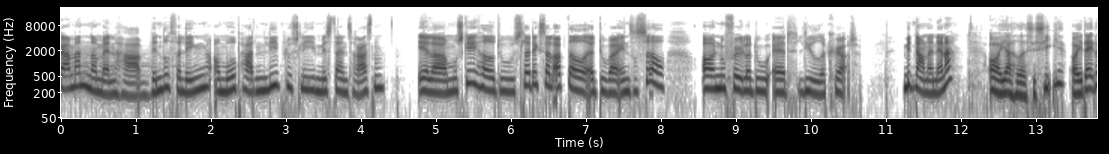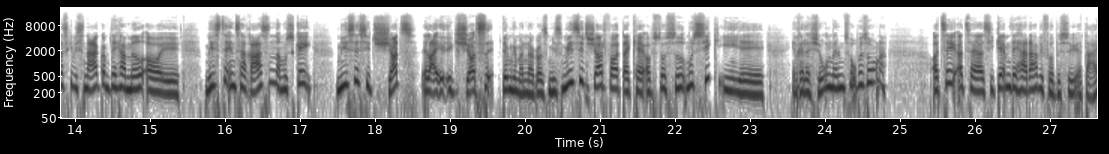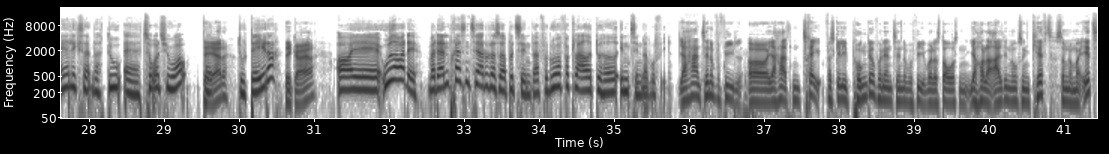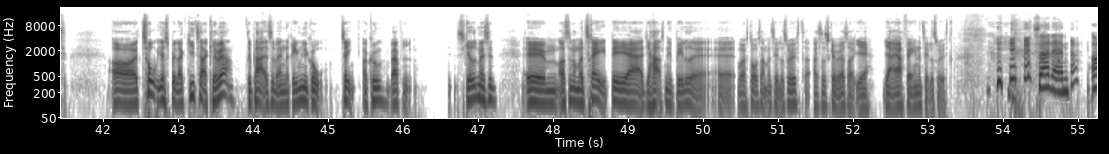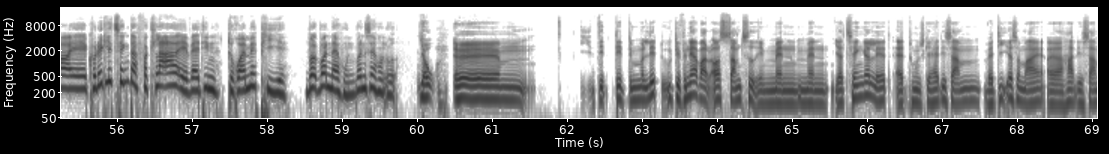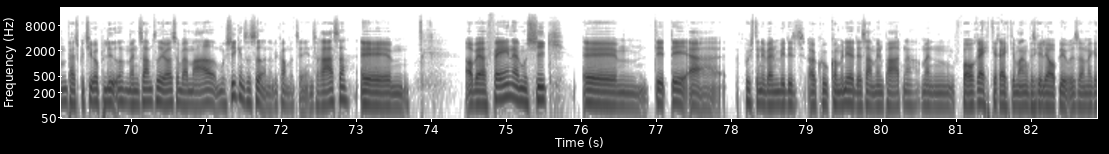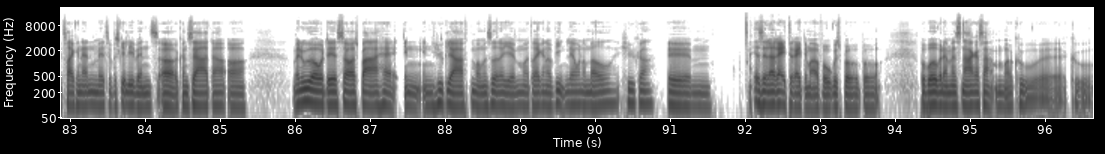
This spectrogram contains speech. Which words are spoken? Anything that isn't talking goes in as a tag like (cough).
Gør man, når man har ventet for længe, og modparten lige pludselig mister interessen? Eller måske havde du slet ikke selv opdaget, at du var interesseret, og nu føler du, at livet er kørt. Mit navn er Nana. Og jeg hedder Cecilie, og i dag der skal vi snakke om det her med at øh, miste interessen og måske misse sit shot, eller øh, ikke shots, (laughs) dem kan man nok også misse, misse sit shot for, at der kan opstå sød musik i øh, en relation mellem to personer. Og til at tage os igennem det her, der har vi fået besøg af dig, Alexander. Du er 22 år. Det er det. Du dater. Det gør jeg. Og øh, udover det, hvordan præsenterer du dig så på Tinder? For du har forklaret, at du havde en Tinder-profil. Jeg har en Tinder-profil, og jeg har sådan tre forskellige punkter på den Tinder-profil, hvor der står sådan, jeg holder aldrig nogensinde kæft som nummer et. Og to, jeg spiller guitar og klaver. Det plejer altid at være en rimelig god ting at kunne, i hvert fald skillmæssigt. Øhm, og så nummer tre, det er, at jeg har sådan et billede, af, øh, hvor jeg står sammen med Taylor Swift, og så skriver jeg så, ja, jeg er fan af Taylor Swift. (laughs) Sådan. Og øh, kunne du ikke lige tænke dig at forklare, øh, hvad din drømmepige, hvor, hvordan er hun? Hvordan ser hun ud? Jo, øhm, det, det, det var lidt udefinerbart også samtidig, men, men jeg tænker lidt, at hun skal have de samme værdier som mig, og jeg har de samme perspektiver på livet, men samtidig også at være meget musikinteresseret, når det kommer til interesser. Øhm, at være fan af musik, Øh, det, det er fuldstændig vanvittigt at kunne kombinere det sammen med en partner. Man får rigtig, rigtig mange forskellige oplevelser, man kan trække hinanden med til forskellige events og koncerter, og men udover det, så også bare have en, en hyggelig aften, hvor man sidder derhjemme og drikker noget vin, laver noget mad, hygger. Øh, jeg sætter rigtig, rigtig meget fokus på, på, på både, hvordan man snakker sammen og kunne, øh, kunne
